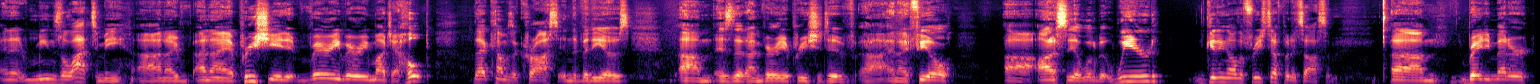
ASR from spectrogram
and it means a lot to me, uh, and I and I appreciate it very very much. I hope that comes across in the videos. Um, is that I'm very appreciative, uh, and I feel uh, honestly a little bit weird getting all the free stuff, but it's awesome. Um, Brady Metter,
